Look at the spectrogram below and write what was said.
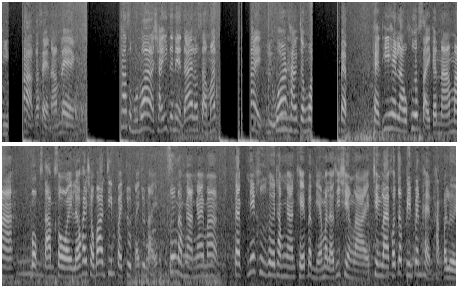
พี่ค่ะกระแสน้ำแรง ถ้าสมมุติว่าใช้อินเทอร์เน็ตได้เราสามารถได้หรือว่าทางจังหวัดแบบแผนที่ให้เราเคลือบใส่กันน้ำมา บอกตามซอย แล้วให้ชาวบ้านจิ้มไปจุดไหนจุดไหน ซึ่งทำงานง่ายมาก แต่นี่คือเคยทำงานเคสแบบนี้มาแล้วที่เชียงราย เชียงรายเขาจะปริ้นเป็นแผนผังไปเลย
